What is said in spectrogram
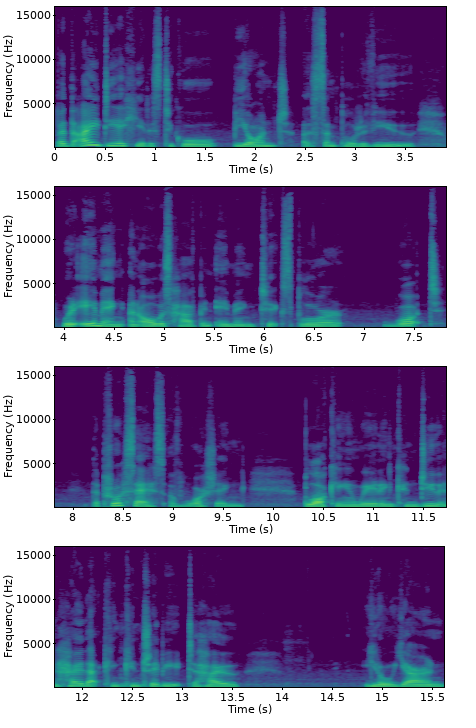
But the idea here is to go beyond a simple review. We're aiming and always have been aiming to explore what the process of washing, blocking, and wearing can do and how that can contribute to how you know yarn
